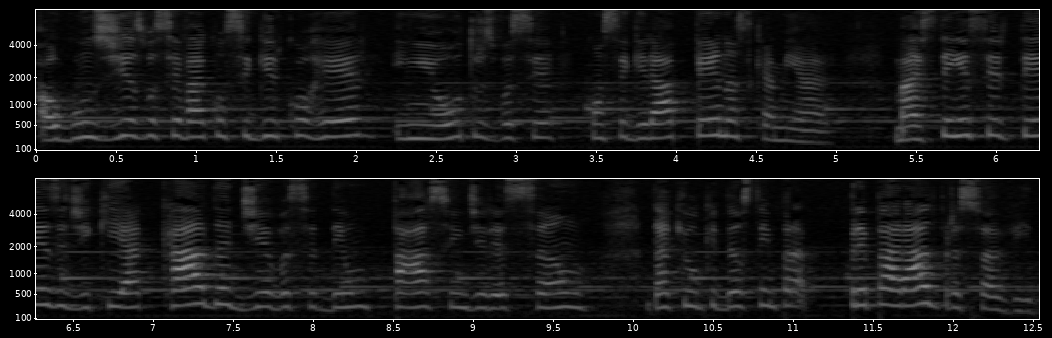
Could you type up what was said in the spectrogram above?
Alguns dias você vai conseguir correr e em outros você conseguirá apenas caminhar. Mas tenha certeza de que a cada dia você dê um passo em direção daquilo que Deus tem pra, preparado para a sua vida.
